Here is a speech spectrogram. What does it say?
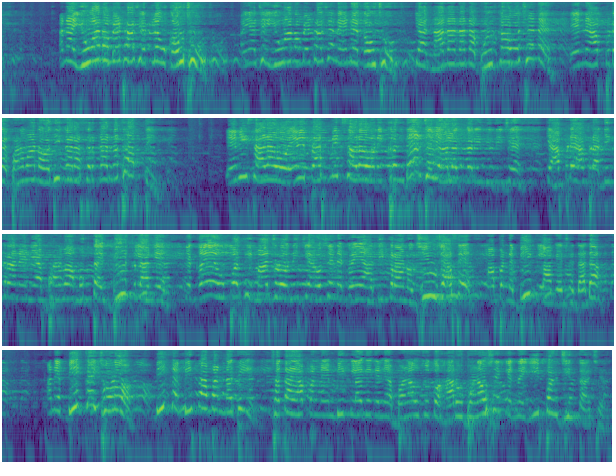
અને યુવાનો બેઠા છે એટલે હું કહું છું, અહીંયા જે યુવાનો બેઠા છે ને, એને કહું છું કે આ નાના નાના ભૂલકાઓ છે ને, એને આપણે ભણવાનો અધિકાર આ સરકાર નથી એવી શાળાઓ, એવી પ્રાથમિક શાળાઓની ખંડેર જેવી હાલત કરી દીધી છે કે આપણે આપણા દીકરાને ત્યાં ભણવા મુકતા બીક લાગે કે કઈ ઉપરથી માછડો નીચે આવશે ને કઈ આ દીકરાનો જીવ જાશે, આપણને બીક લાગે છે, દાદા. અને બીક કઈ છોડો, બીક બીતા પણ નથી. છતાંય આપણને એમ બીક લાગે કે ત્યાં ભણાવશું તો સારું ભણાવશે કે નહીં એ પણ ચિંતા છે.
